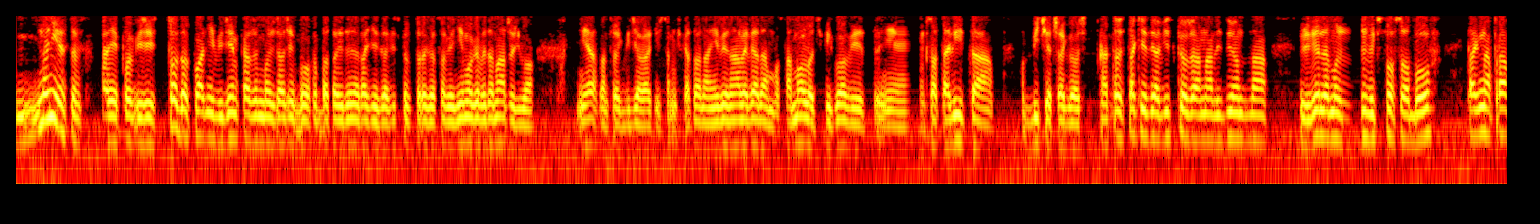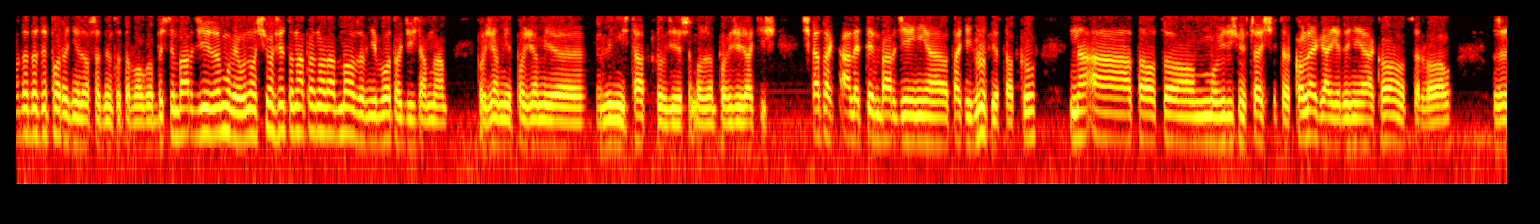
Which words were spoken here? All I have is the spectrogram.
no nie jestem w stanie powiedzieć, co dokładnie widziałem w każdym razie, bo chyba to jedyne takie zjawisko, którego sobie nie mogę wytłumaczyć, bo nie ja tam człowiek widział jakieś tam światła na niebie, no ale wiadomo, samolot, śmigłowiec, nie, satelita, odbicie czegoś. A to jest takie zjawisko, że analizując na już wiele możliwych sposobów, tak naprawdę do tej pory nie doszedłem, co to mogło być. Tym bardziej, że mówię, unosiło się to na pewno nad morzem, nie było to gdzieś tam na poziomie, poziomie linii statków, gdzie jeszcze możemy powiedzieć o jakichś światach, ale tym bardziej nie o takiej grupie statków. No a to, co mówiliśmy wcześniej, to kolega jedynie jako on obserwował, że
